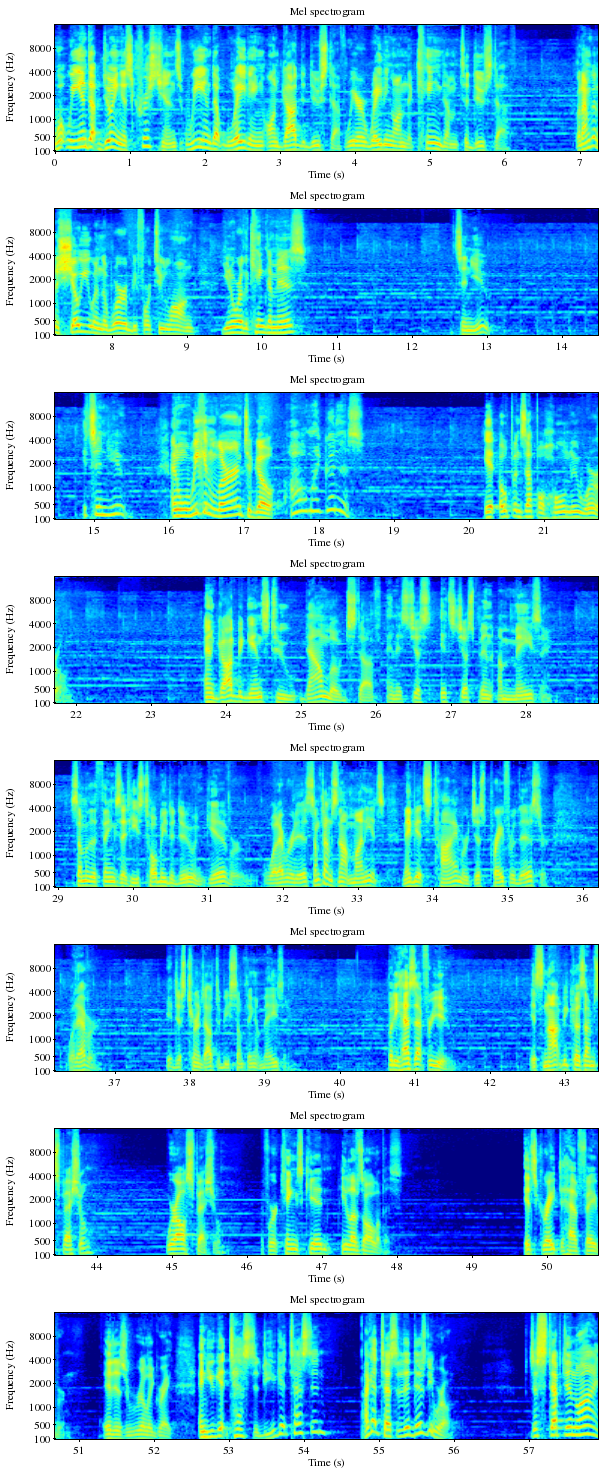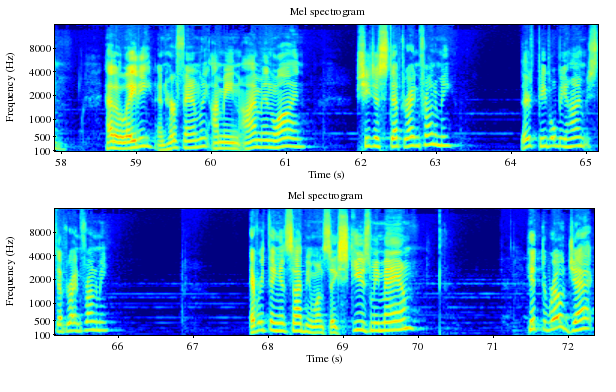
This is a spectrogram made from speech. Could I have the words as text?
what we end up doing as Christians, we end up waiting on God to do stuff. We are waiting on the kingdom to do stuff. But I'm going to show you in the Word before too long. You know where the kingdom is? It's in you. It's in you. And when we can learn to go, oh my goodness, it opens up a whole new world. And God begins to download stuff, and it's just, it's just been amazing some of the things that he's told me to do and give or whatever it is. Sometimes not money, it's maybe it's time or just pray for this or whatever. It just turns out to be something amazing. But he has that for you. It's not because I'm special. We're all special. If we're a king's kid, he loves all of us. It's great to have favor. It is really great. And you get tested. Do you get tested? I got tested at Disney World. Just stepped in line had a lady and her family. I mean, I'm in line. She just stepped right in front of me. There's people behind me, stepped right in front of me. Everything inside me wants to say, Excuse me, ma'am. Hit the road, Jack.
